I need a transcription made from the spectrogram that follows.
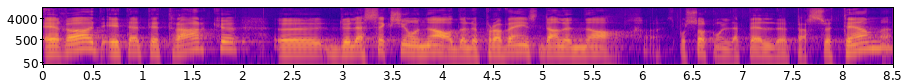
Hérode était tétrarque de la section nord, de la province dans le nord. C'est pour ça qu'on l'appelle par ce terme.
